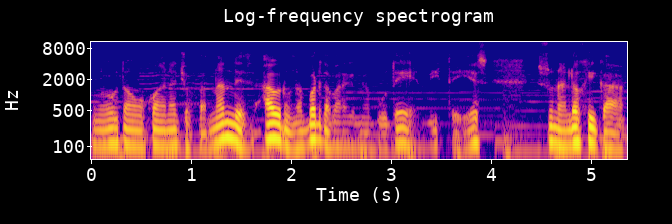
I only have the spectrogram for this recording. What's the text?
No me gusta cómo juega Nacho Fernández. Abro una puerta para que me puteen, ¿viste? Y es, es una lógica.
